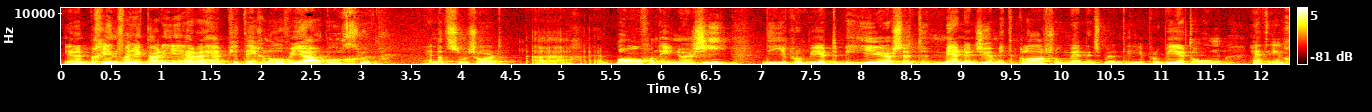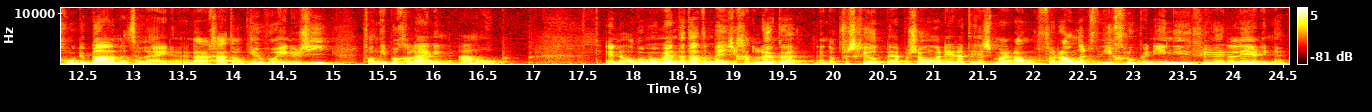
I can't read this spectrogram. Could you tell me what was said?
In het begin van je carrière heb je tegenover jou een groep. En dat is een soort eh, bal van energie die je probeert te beheersen, te managen met classroom management. En je probeert om het in goede banen te leiden. En daar gaat ook heel veel energie van die begeleiding aan op. En op het moment dat dat een beetje gaat lukken, en dat verschilt per persoon wanneer dat is, maar dan verandert die groep in individuele leerlingen.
